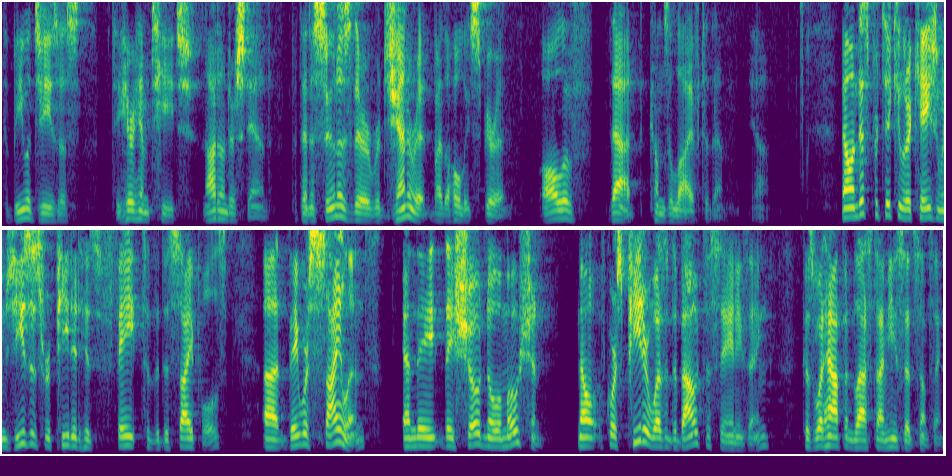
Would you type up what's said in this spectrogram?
To be with Jesus, to hear him teach, not understand. But then, as soon as they're regenerate by the Holy Spirit, all of that comes alive to them. Yeah. Now, on this particular occasion, when Jesus repeated his fate to the disciples, uh, they were silent and they, they showed no emotion. Now, of course, Peter wasn't about to say anything because what happened last time he said something?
